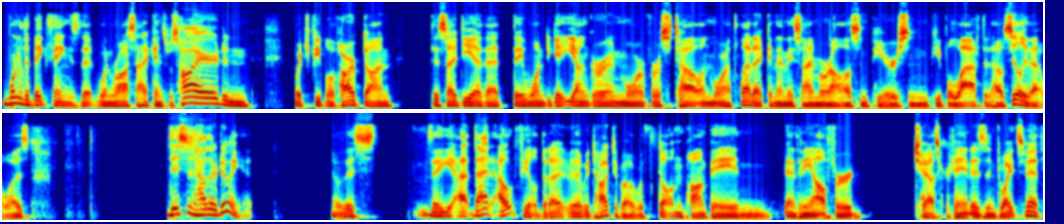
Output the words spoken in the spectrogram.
one of the big things that when Ross Atkins was hired and which people have harped on this idea that they wanted to get younger and more versatile and more athletic, and then they signed Morales and Pearce, and people laughed at how silly that was. This is how they're doing it. You know, this the uh, that outfield that I that we talked about with Dalton Pompey and Anthony Alford, Teoscar Hernandez, and Dwight Smith.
